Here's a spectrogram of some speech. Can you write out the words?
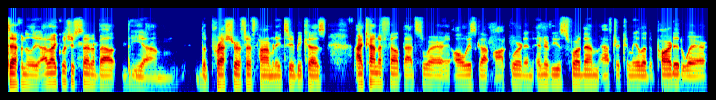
definitely i like what you said about the um the pressure of Fifth Harmony too, because I kind of felt that's where it always got awkward in interviews for them after Camila departed, where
